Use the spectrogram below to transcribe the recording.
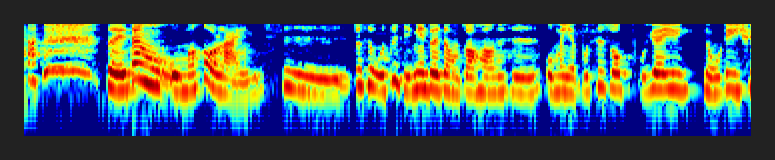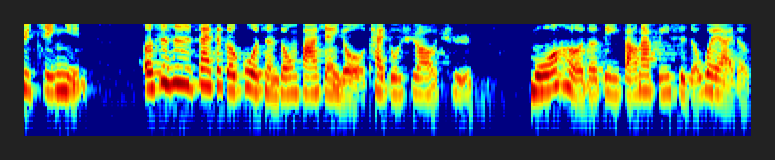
对，但我们后来是就是我自己面对这种状况，就是我们也不是说不愿意努力去经营，而是是在这个过程中发现有太多需要去。磨合的地方，那彼此的未来的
